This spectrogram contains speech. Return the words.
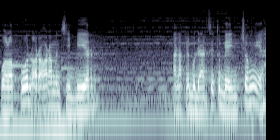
Walaupun orang-orang mencibir anaknya Bu Darsi itu bencong ya.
